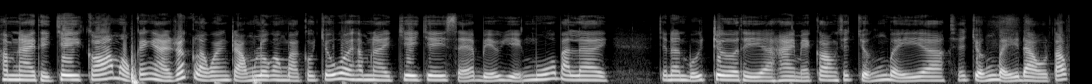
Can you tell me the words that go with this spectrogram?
Hôm nay thì Chi có một cái ngày rất là quan trọng luôn ông bà cô chú ơi. Hôm nay Chi Chi sẽ biểu diễn múa ba lê. Cho nên buổi trưa thì à, hai mẹ con sẽ chuẩn bị à, sẽ chuẩn bị đầu tóc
